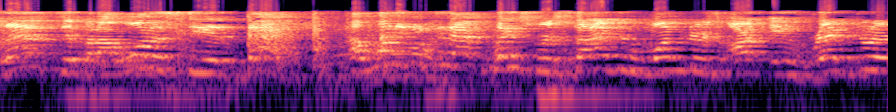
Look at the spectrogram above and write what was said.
left it, but I want to see it back. I want to get to that place where signs and wonders are a regular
